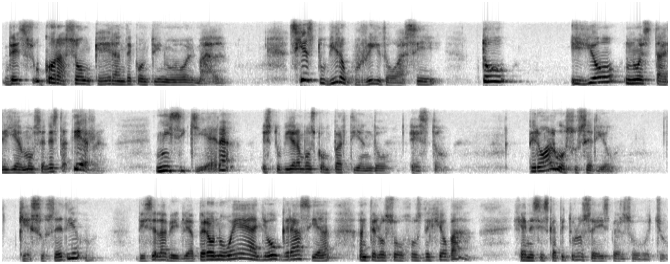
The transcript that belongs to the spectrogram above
de su corazón que eran de continuo el mal. Si esto hubiera ocurrido así, tú y yo no estaríamos en esta tierra, ni siquiera estuviéramos compartiendo esto. Pero algo sucedió. ¿Qué sucedió? Dice la Biblia, pero Noé halló gracia ante los ojos de Jehová. Génesis capítulo 6, verso 8.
